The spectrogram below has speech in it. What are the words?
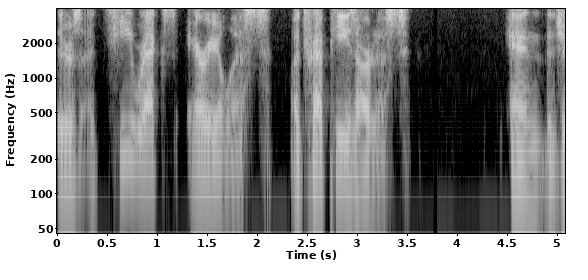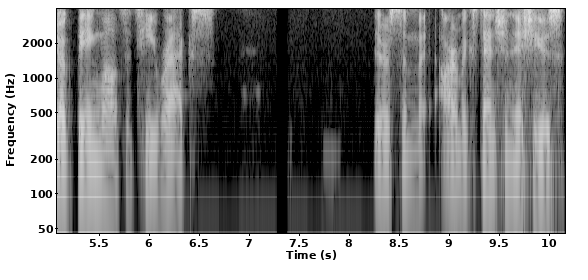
There's a T-Rex aerialist, a trapeze artist, and the joke being, well, it's a T-Rex. There's some arm extension issues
